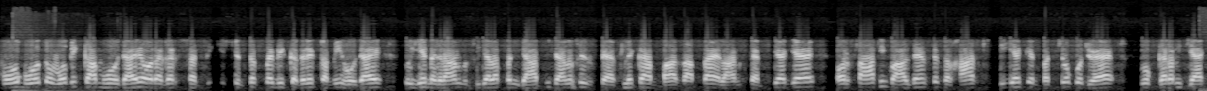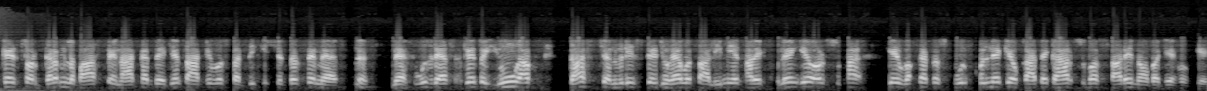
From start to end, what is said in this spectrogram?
फोग हो तो वो भी कम हो जाए और अगर सर्दी की शिद्दत में भी कदरे कमी हो जाए तो ये निगरान वसी पंजाब की जानब से इस फैसले का बाबा ऐलान कर दिया गया है और साथ ही वालदेन से दरखास्त की है कि बच्चों को जो है वो गर्म जैकेट्स और गर्म लिबास पहना कर भेजें ताकि वो सर्दी की शिद्दत से महफूज रह सके। तो यूँ अब दस जनवरी से जो है वो तालीमी इदारे खुलेंगे और सुबह के वक्त स्कूल खुलने के औकात कार सुबह साढ़े नौ बजे होंगे।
